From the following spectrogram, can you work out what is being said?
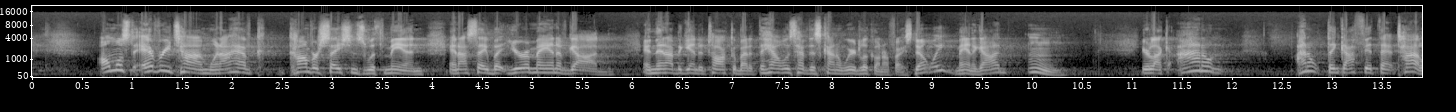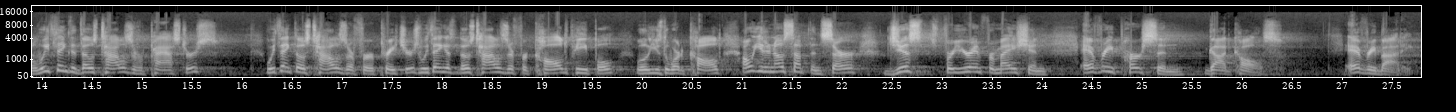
almost every time when I have conversations with men and I say, "But you're a man of God," and then I begin to talk about it, they always have this kind of weird look on our face, don't we? Man of God? Mm. You're like, I don't I don't think I fit that title. We think that those titles are for pastors. We think those titles are for preachers. We think those titles are for called people. We'll use the word called. I want you to know something, sir. Just for your information, every person God calls. Everybody.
